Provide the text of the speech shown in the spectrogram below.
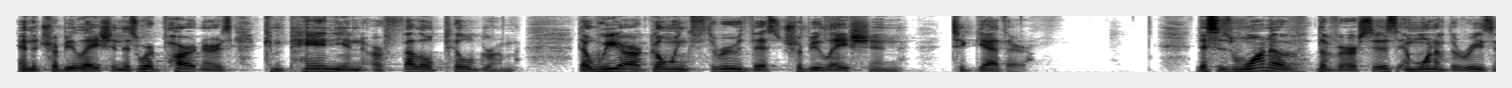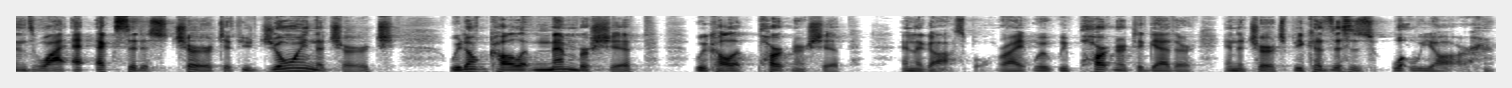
in the tribulation. This word partner is companion or fellow pilgrim, that we are going through this tribulation together. This is one of the verses and one of the reasons why at Exodus Church, if you join the church, we don't call it membership, we call it partnership in the gospel, right? We, we partner together in the church because this is what we are,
